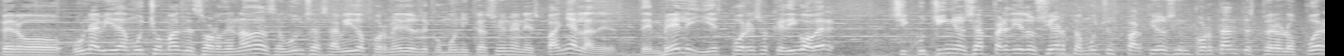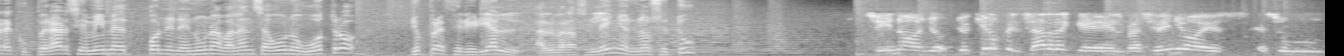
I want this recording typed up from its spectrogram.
pero una vida mucho más desordenada, según se ha sabido por medios de comunicación en España, la de Dembele, y es por eso que digo, a ver, si Cuchiño se ha perdido, cierto, muchos partidos importantes, pero lo puede recuperar. Si a mí me ponen en una balanza uno u otro, yo preferiría al, brasileño, no sé tú. Sí, no, yo, quiero pensar de que el brasileño es, es un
